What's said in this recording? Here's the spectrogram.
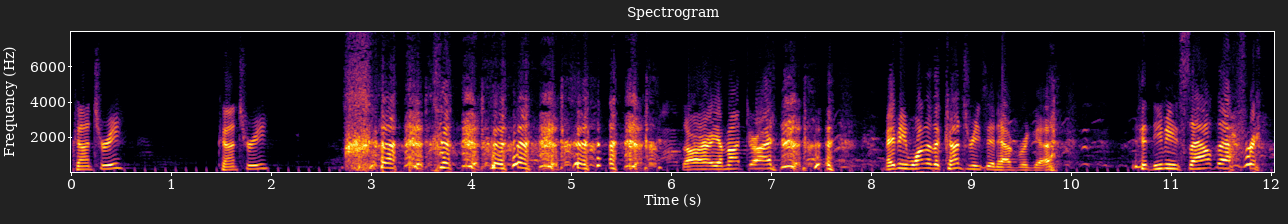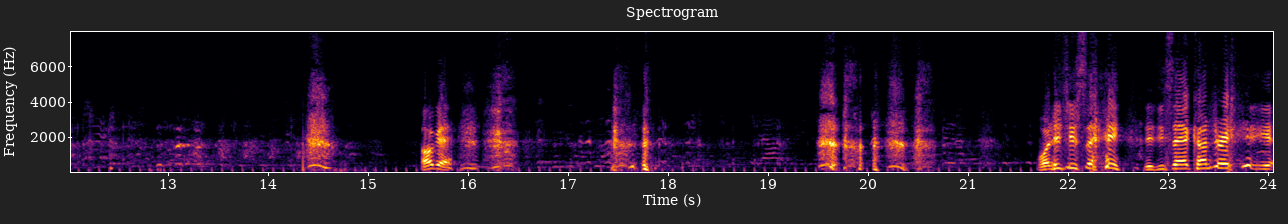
Country? Country? Sorry, I'm not trying. Maybe one of the countries in Africa. Do you mean South Africa? okay. what did you say? Did you say a country?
